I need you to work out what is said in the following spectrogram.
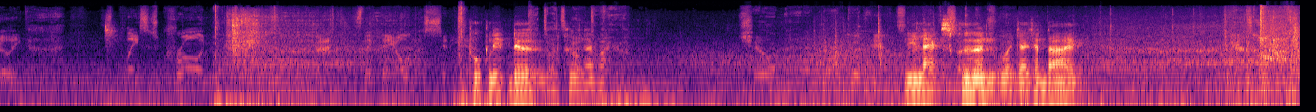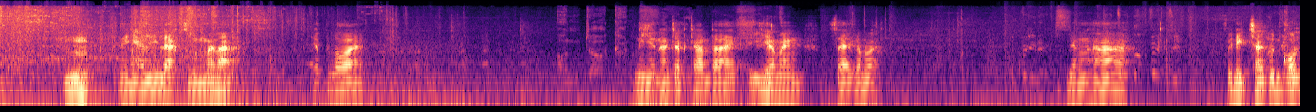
really. This place is crawling with gangs. Bastards think they own the city. พวกเลดเดอร์มันคืออะไรวะ Chill, man. รีแลกซ์เพื่อนไว้ใจฉันได้ อืม นี่ไงรีแลกซ์มึงไหมล่ะเรียบร้อย นี่น่าจัดการได้ไอ้เหี้ยแม่งแซะกันวะอย่างฮาฟินิกใช้ปืนกล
